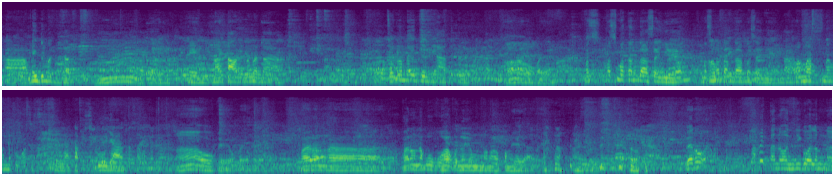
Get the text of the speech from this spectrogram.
ah, may dumagdag. Hmm, okay. Eh, nakita ko rin naman na sobrang bait din ni ate talaga. Ah, okay. Mas mas matanda sa inyo yon? Mas Okay. matanda ba sa inyo yon? Ah, mas nauna po kasi sila, tapos kuya, tapos ako. Ah, okay, okay, okay. Parang ah, parang nakukuha ko na yung mga pangyayari. Pero bakit ano, hindi ko alam na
